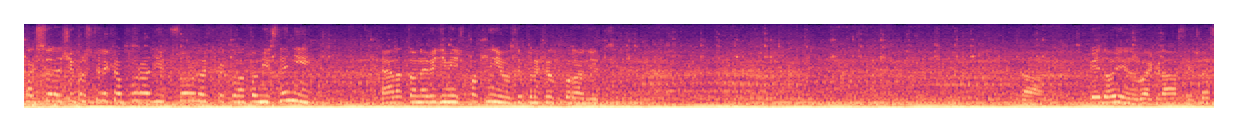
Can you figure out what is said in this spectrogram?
tak se radši prostě nechat poradit, co, tak jako na tom nic není. Já na to nevidím nic špatného, si nechat poradit. Tak, 5 hodin, to bude krásný čas.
